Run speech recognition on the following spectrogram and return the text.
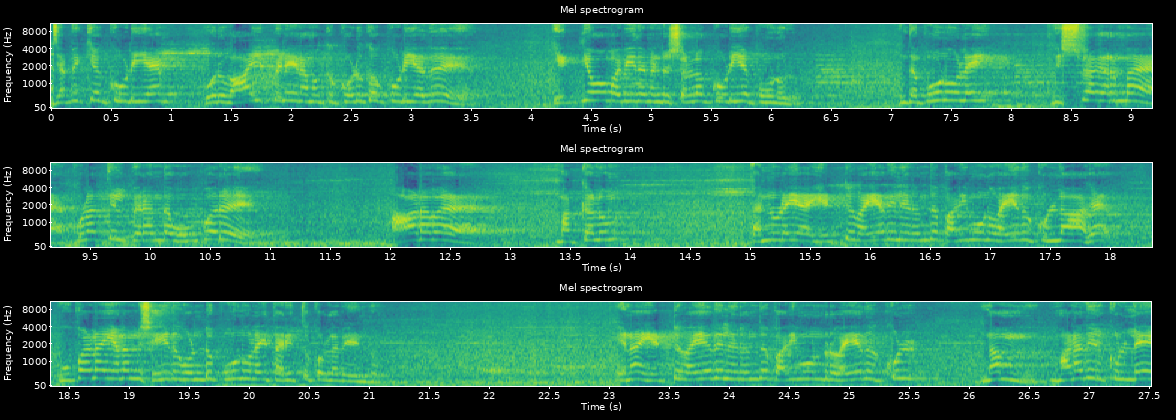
ஜபிக்கக்கூடிய ஒரு வாய்ப்பினை நமக்கு கொடுக்கக்கூடியது யக்ஞோபவீதம் என்று சொல்லக்கூடிய பூநூல் இந்த பூணூலை விஸ்வகர்ம குலத்தில் பிறந்த ஒவ்வொரு ஆடவ மக்களும் தன்னுடைய எட்டு வயதிலிருந்து பதிமூணு வயதுக்குள்ளாக உபநயனம் செய்து கொண்டு பூணூலை தரித்து கொள்ள வேண்டும். ஏன்னா எட்டு வயதிலிருந்து பதிமூன்று வயதுக்குள் நம் மனதிற்குள்ளே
